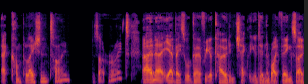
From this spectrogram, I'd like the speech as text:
at compilation time. is that right? And uh, yeah, basically we'll go over your code and check that you're doing the right thing. So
